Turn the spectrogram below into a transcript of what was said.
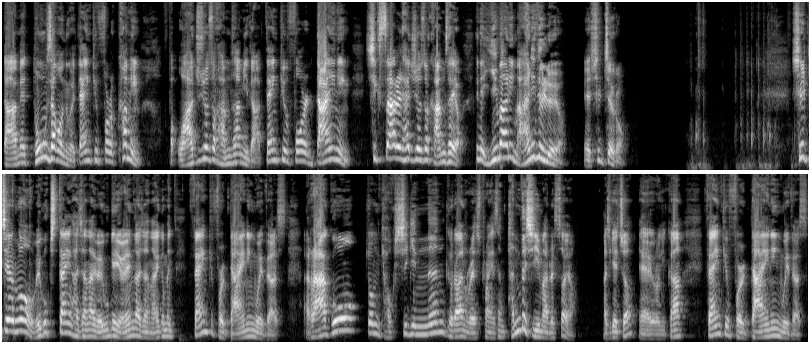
다음에 동사가 오는 거예요. thank you for coming. 와주셔서 감사합니다. Thank you for dining. 식사를 해주셔서 감사해요. 근데 이 말이 많이 들려요. 예, 실제로. 실제로 외국 식당에 가잖아요. 외국에 여행 가잖아요. 그러면 Thank you for dining with us. 라고 좀 격식 있는 그러한 레스토랑에서는 반드시 이 말을 써요. 아시겠죠? 예, 그러니까 Thank you for dining with us.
